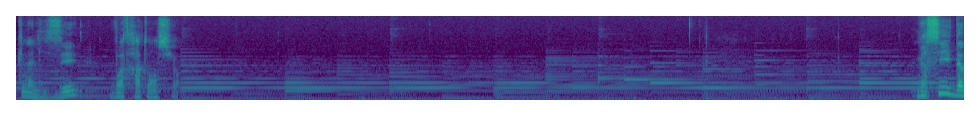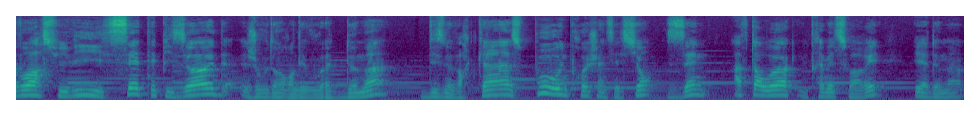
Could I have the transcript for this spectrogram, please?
canaliser votre attention. Merci d'avoir suivi cet épisode. Je vous donne rendez-vous à demain, 19h15, pour une prochaine session Zen After Work. Une très belle soirée et à demain.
